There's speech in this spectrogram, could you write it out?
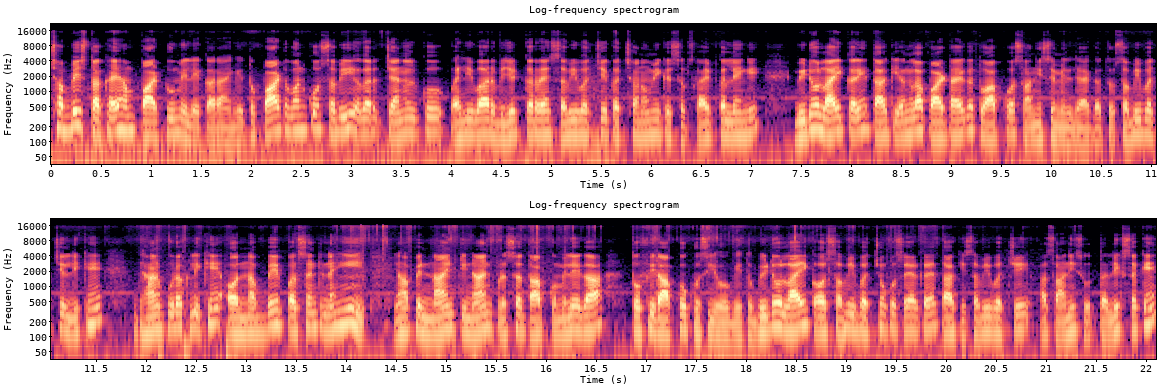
छब्बीस तक है, हम पार्ट टू में लेकर आएँगे। तो पार्ट वन को सभी अगर चैनल को पहली बार विज़िट कर रहे हैं, सभी बच्चे कक्षा नौवीं के सब्सक्राइब कर लेंगे। वीडियो लाइक करें ताकि अगला पार्ट आएगा तो आपको आसानी से मिल जाएगा। तो सभी बच्चे लिखें, ध्यानपूर्वक लिखें और नब्बे परसेंट नहीं, यहाँ पे नाइन्टी नाइन प्रतिशत आपको मिलेगा तो फिर आपको खुशी होगी। तो वीडियो लाइक और सभी बच्चों को शेयर करें ताकि सभी बच्चे आसानी से उत्तर लिख सकें।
